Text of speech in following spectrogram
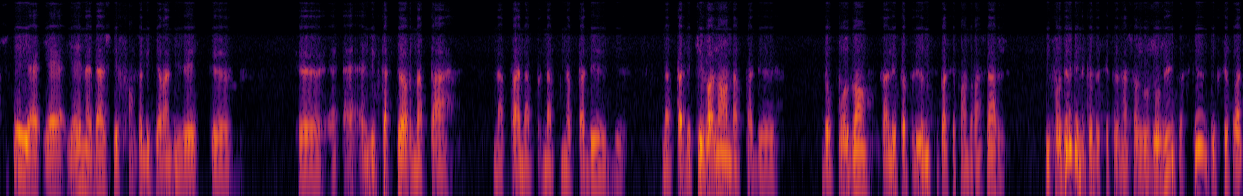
Tu sais, il y a, y un adage que François Mitterrand disait que, que un, dictateur n'a pas de, n'a pas d'équivalent, n'a pas de, d'opposants quand les peuples ne sait pas se prendre en charge. Il faudrait que les peuples se prennent en charge aujourd'hui parce que ce qui se passe,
